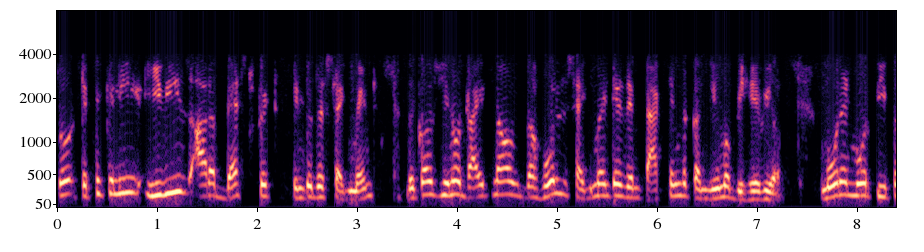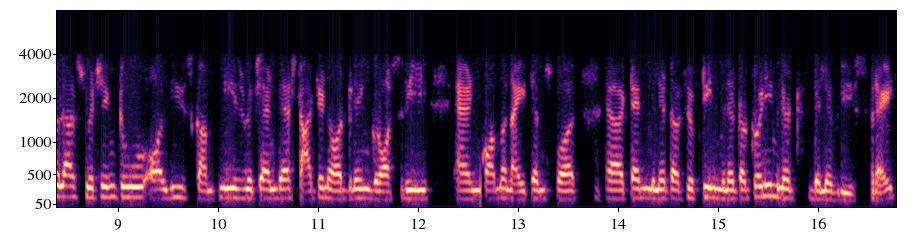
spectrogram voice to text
So typically EVs are a best fit into this segment because you know right now the whole segment is impacting the consumer behavior. More and more people are switching to all these companies which and they're started ordering grocery and common items for uh, 10 minute or 15 minute or 20 minute deliveries, right?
